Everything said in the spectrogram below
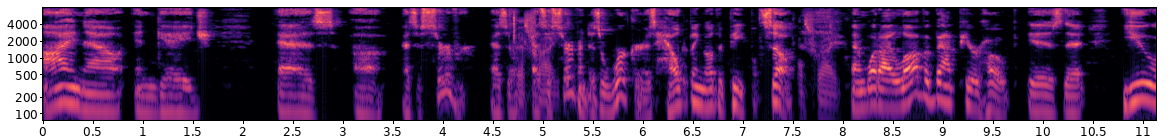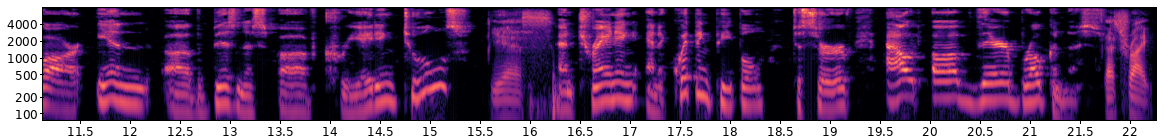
I now engage as uh, as a server, as a That's as a servant, as a worker, as helping other people. So, that's right. and what I love about Pure Hope is that you are in uh, the business of creating tools Yes. and training and equipping people to serve out of their brokenness. That's right.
